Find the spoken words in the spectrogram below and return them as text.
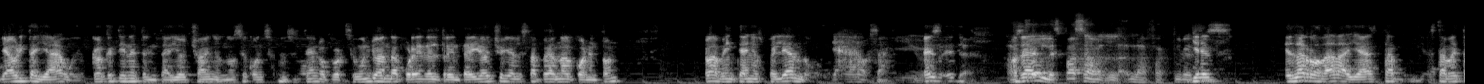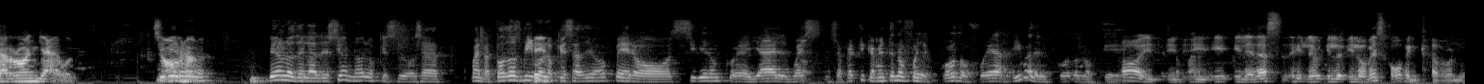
Ya ahorita ya, güey. Creo que tiene 38 años, no sé cuántos años tengo, pero según yo anda por ahí del 38, ya le está pegando al cuarentón. Lleva 20 años peleando, ya, o sea. o sea, les pasa la, factura. Y es, es la rodada, ya está, ya está Betarrón, ya, güey. Sí, vieron, lo de la lesión, ¿no? Lo que, o sea, bueno, todos vimos lo que salió, pero sí vieron que ya el West, o sea, prácticamente no fue el codo, fue arriba del codo lo que. No, y, le das, y lo, ves joven, cabrón,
